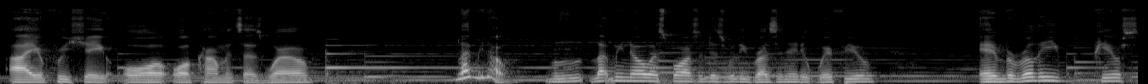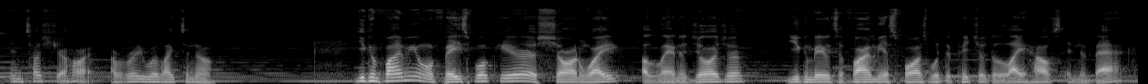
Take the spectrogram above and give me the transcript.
I appreciate all all comments as well. Let me know. Let me know as far as if this really resonated with you and really pierced and touched your heart? I really would like to know. You can find me on Facebook here as Sean White, Atlanta, Georgia. You can be able to find me as far as with the picture of the lighthouse in the back.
